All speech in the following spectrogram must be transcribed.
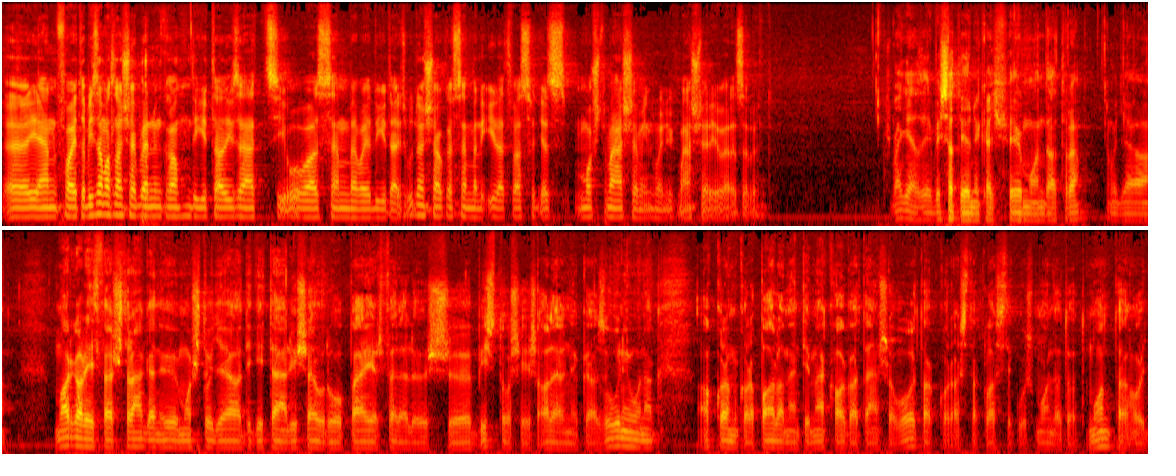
ilyen fajta bizalmatlanság bennünk a digitalizációval szemben, vagy a digitális újdonságokkal szemben, illetve az, hogy ez most más mint mondjuk másfél évvel ezelőtt. És megint azért visszatérnék egy fél mondatra. Ugye a Margaret Verstragen, ő most ugye a digitális Európáért felelős biztos és alelnöke az Uniónak, akkor, amikor a parlamenti meghallgatása volt, akkor azt a klasszikus mondatot mondta, hogy,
